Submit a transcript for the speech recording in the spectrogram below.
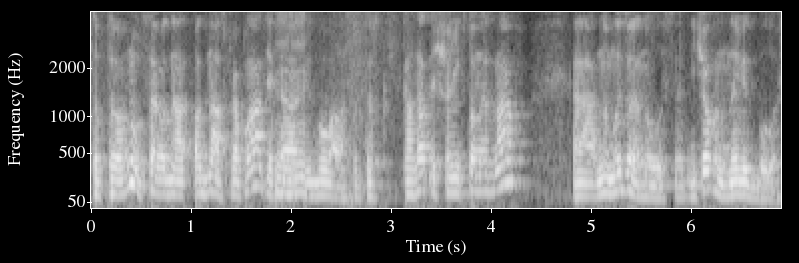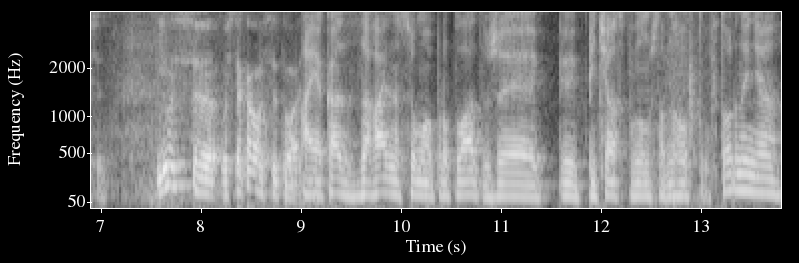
Тобто, ну це одна, одна з проплат, яка відбувалася. Тобто сказати, що ніхто не знав, Ну, ми звернулися, нічого не відбулося. І ось, е, ось така ось А яка загальна сума проплат вже під час повномасштабного вторгнення?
